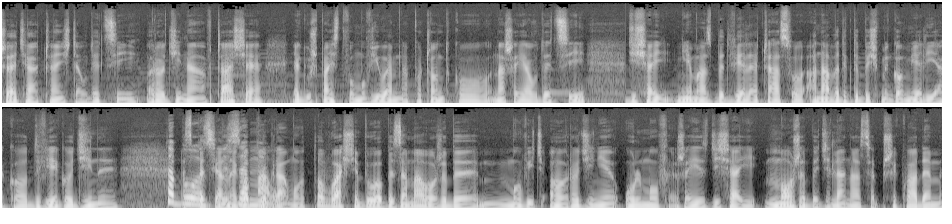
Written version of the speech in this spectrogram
Trzecia część audycji Rodzina w czasie. Jak już Państwu mówiłem na początku naszej audycji, dzisiaj nie ma zbyt wiele czasu, a nawet gdybyśmy go mieli jako dwie godziny specjalnego programu, to właśnie byłoby za mało, żeby mówić o rodzinie Ulmów, że jest dzisiaj, może być dla nas przykładem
